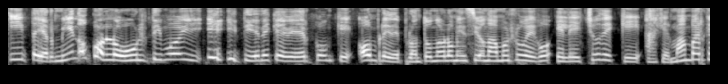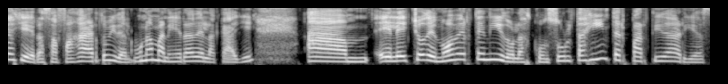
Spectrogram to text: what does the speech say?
Y termino con lo último y, y- y tiene que ver con que, hombre, de pronto no lo mencionamos luego, el hecho de que a Germán Vargas Lleras, a Fajardo y de alguna manera de la calle, el hecho de no haber tenido las consultas interpartidarias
